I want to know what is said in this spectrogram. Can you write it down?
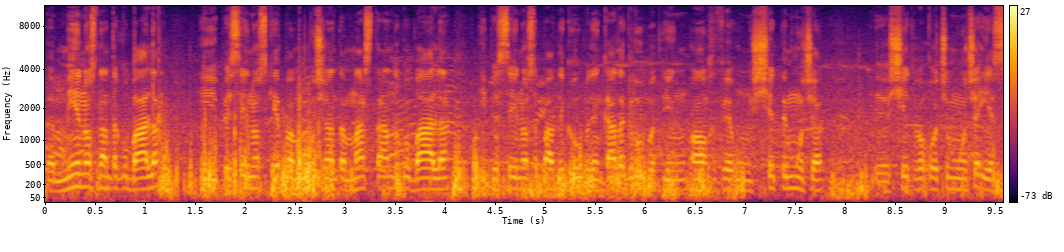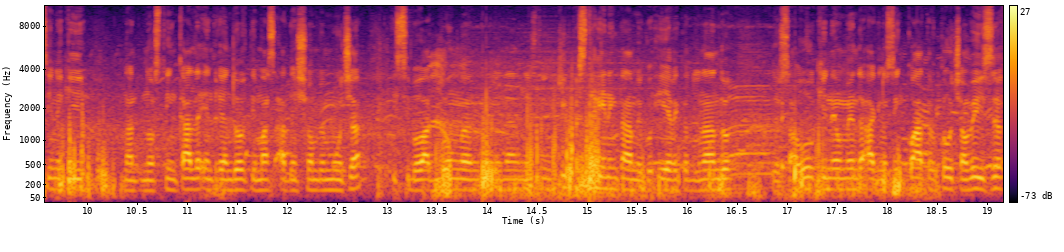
uh, menos dan ta kubala e pensei nós que para muito dan ta mais tanto kubala e pensei nossa parte de grupo, em cada grupo tem ongeveer um sete mucha, sete para oito mucha e assim aqui nós temos cada treinador tem mais atenção para mucha e se boa dong nós temos keepers training também com Erik donando, dus ook in het moment nós temos quatro coach aanwezig.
